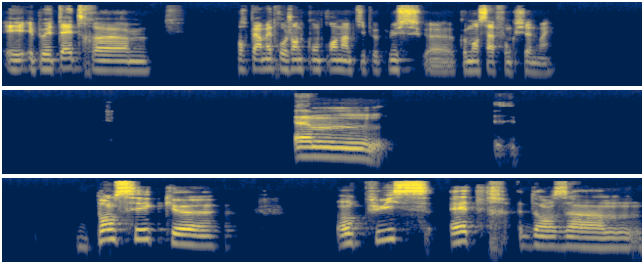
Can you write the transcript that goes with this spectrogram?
et, et peut-être pour permettre aux gens de comprendre un petit peu plus comment ça fonctionne. Ouais. Euh, penser que on puisse être dans un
